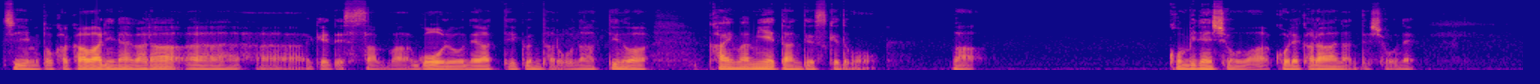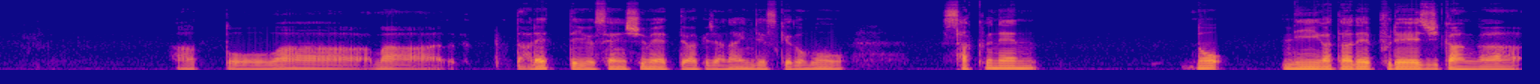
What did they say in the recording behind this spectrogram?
チームと関わりながらあゲデスさんはゴールを狙っていくんだろうなっていうのは垣間見えたんですけどもまあコンビネーションはこれからなんでしょうね。あとはまあ誰っていう選手名ってわけじゃないんですけども昨年の新潟でプレー時間が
